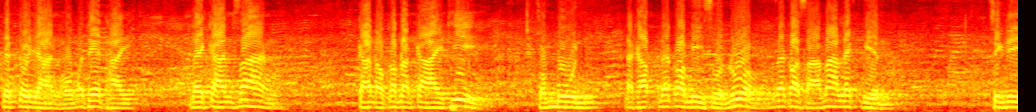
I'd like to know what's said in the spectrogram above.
เป็นตัวอย่างของประเทศไทย ในการสร้างการออกกำลังกายที่ สมบูรณ์นะครับ และก็มีส่วนร่วมและก็สามารถแลกเปลี่ยนสิ่งดี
